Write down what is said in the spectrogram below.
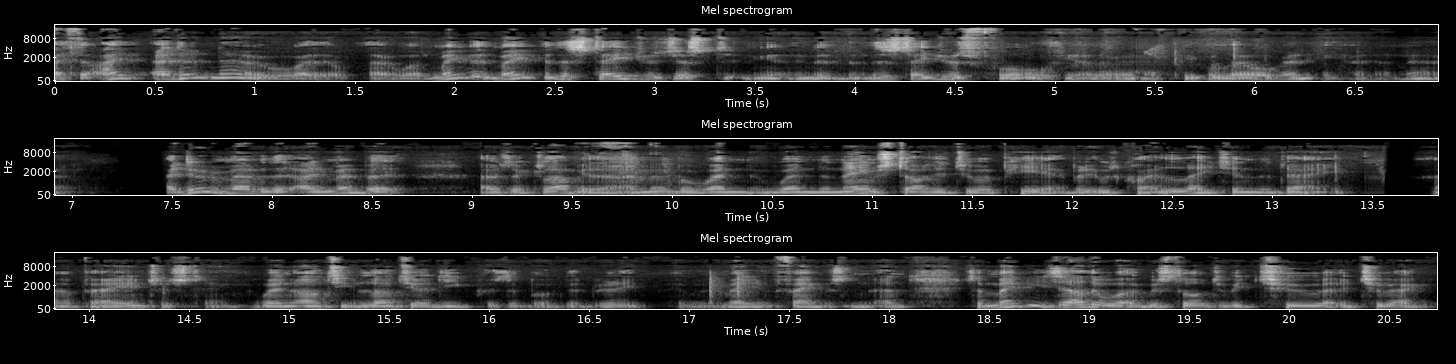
I, th- I, I don't know whether that was. Maybe maybe the stage was just you know, the, the, stage was full. You know, there were enough people there already. I don't know. I do remember that. I remember I was at Columbia then. I remember when when the name started to appear, but it was quite late in the day. Uh, very interesting. When L'Anti-Oedipe was the book that really made him famous, and, and, so maybe his other work was thought to be too too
